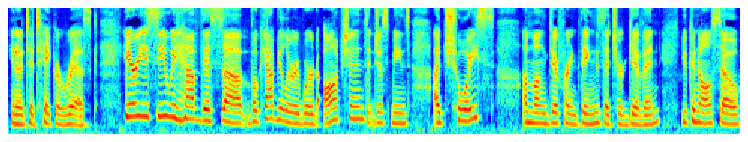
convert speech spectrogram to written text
you know, to take a risk. Here you see we have this uh, vocabulary word options. It just means a choice among different things that you're given. You can also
